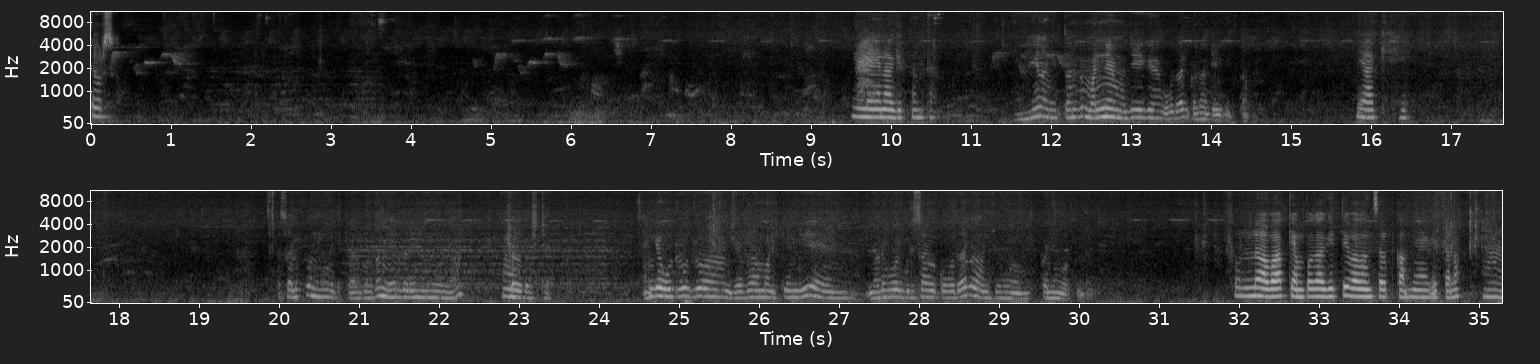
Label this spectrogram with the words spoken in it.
ತೋರಿಸು. ಏನಾಗಿತ್ತಂತ? ಏನಾಗಿತ್ತು ಅಂದ್ರೆ ಮೊನ್ನೆ ಮದುವೆಗೆ ಹೋದಾಗ ಗಲಾಟೆ ಆಗಿತ್ತು. ಯಾಕೆ? ಸ್ವಲ್ಪ ನೋವು ಇದಕ್ಕೆ ಮೇಲ್ಗಡೆ ನೋವಿಲ್ಲ ಕೆಳಗಷ್ಟೇ ಹಂಗೆ ಹುಡ್ರು ಹುಡ್ರು ಜಗಳ ಮಾಡ್ಕೊಂಡು ನಡುಗೆ ಹೋಗಿ ಬಿಡ್ಸಾಕಕ್ಕೆ ಹೋದಾಗ ಒಂಚೂರು ಕಣ್ಣಿಗೆ ಹೋಗ್ತಿದ್ದೈತಿ ಫುಲ್ ಅವಾಗ ಕೆಂಪಗಾಗಿತ್ತು ಇವಾಗ ಒಂದು ಸ್ವಲ್ಪ ಕಮ್ಮಿ ಆಗಿತ್ತಲ್ಲ? ಹ್ಞೂ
